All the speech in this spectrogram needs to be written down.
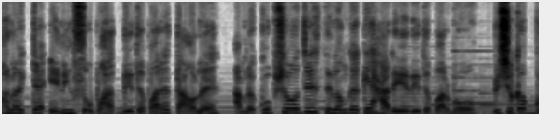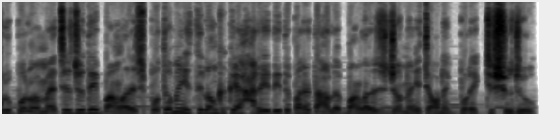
ভালো একটা ইনিংস উপহার দিতে পারে, তাহলে আমরা খুব সহজেই শ্রীলঙ্কাকে হারিয়ে দিতে পারব। বিশ্বকাপ গ্রুপ পর্ব ম্যাচে যদি বাংলাদেশ প্রথমেই শ্রীলঙ্কাকে হারিয়ে দিতে পারে, তাহলে বাংলাদেশের জন্য এটা অনেক বড় একটি সুযোগ।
